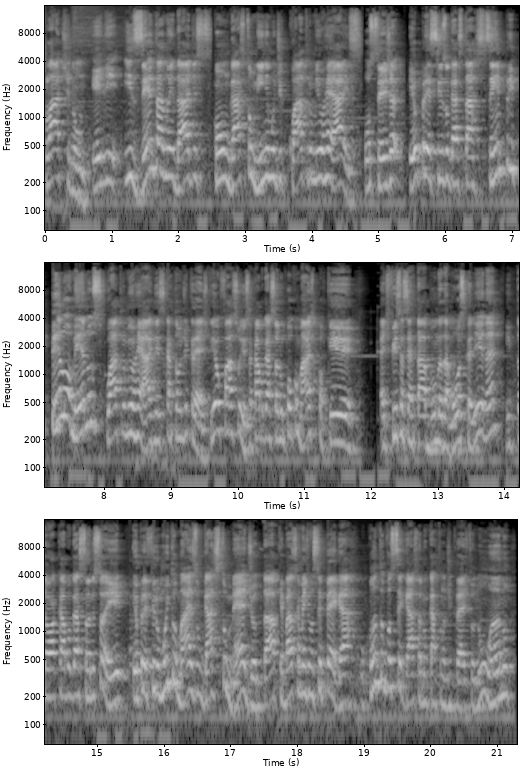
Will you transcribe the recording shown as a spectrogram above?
Platinum. Ele isenta anuidades com um gasto mínimo de 4 mil reais. Ou seja, eu preciso gastar sempre pelo menos 4 mil reais nesse cartão de crédito. E eu faço isso. Acabo gastando um pouco mais porque é difícil acertar a bunda da mosca ali, né? Então eu acabo gastando isso aí. Eu prefiro muito mais o gasto médio, tá? Porque basicamente você pegar o quanto você gasta no cartão de crédito num ano,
